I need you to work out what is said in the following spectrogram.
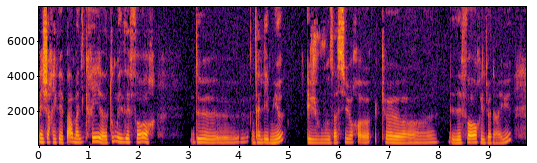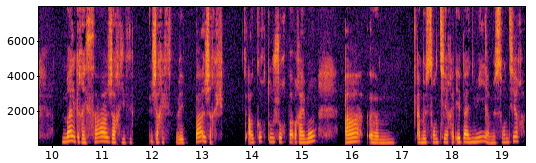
mais j'arrivais pas, malgré tous mes efforts, de d'aller mieux. Et je vous assure que des efforts, il y en a eu malgré ça, j'arrivais, j'arrivais pas, j'arrive encore toujours pas vraiment à, euh, à me sentir épanouie, à me sentir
